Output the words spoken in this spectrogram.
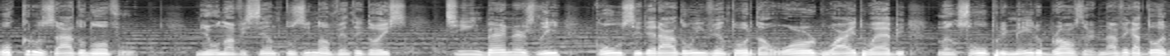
o Cruzado Novo. 1992, Tim Berners-Lee, considerado o inventor da World Wide Web, lançou o primeiro browser navegador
